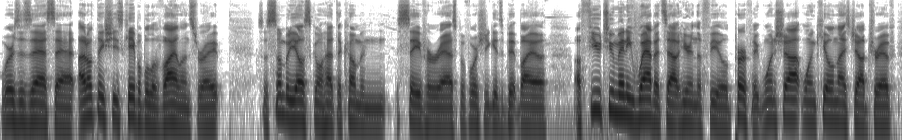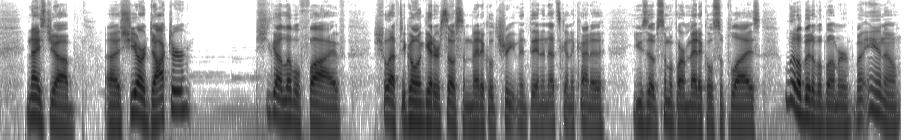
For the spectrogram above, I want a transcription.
Where's his ass at? I don't think she's capable of violence, right? So somebody else going to have to come and save her ass before she gets bit by a, a few too many wabbits out here in the field. Perfect. One shot, one kill. Nice job, Trev. Nice job. Uh, she our doctor? She's got level 5. She'll have to go and get herself some medical treatment then, and that's going to kind of use up some of our medical supplies. A little bit of a bummer, but, you know,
